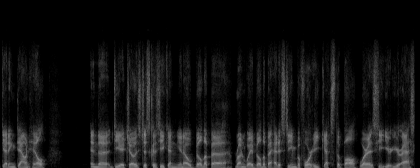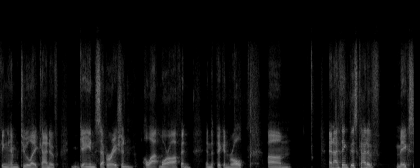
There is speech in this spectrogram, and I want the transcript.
getting downhill in the DHOs just because he can, you know, build up a runway, build up a head of steam before he gets the ball. Whereas he, you're, you're asking him to like kind of gain separation a lot more often in the pick and roll. Um, and I think this kind of makes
